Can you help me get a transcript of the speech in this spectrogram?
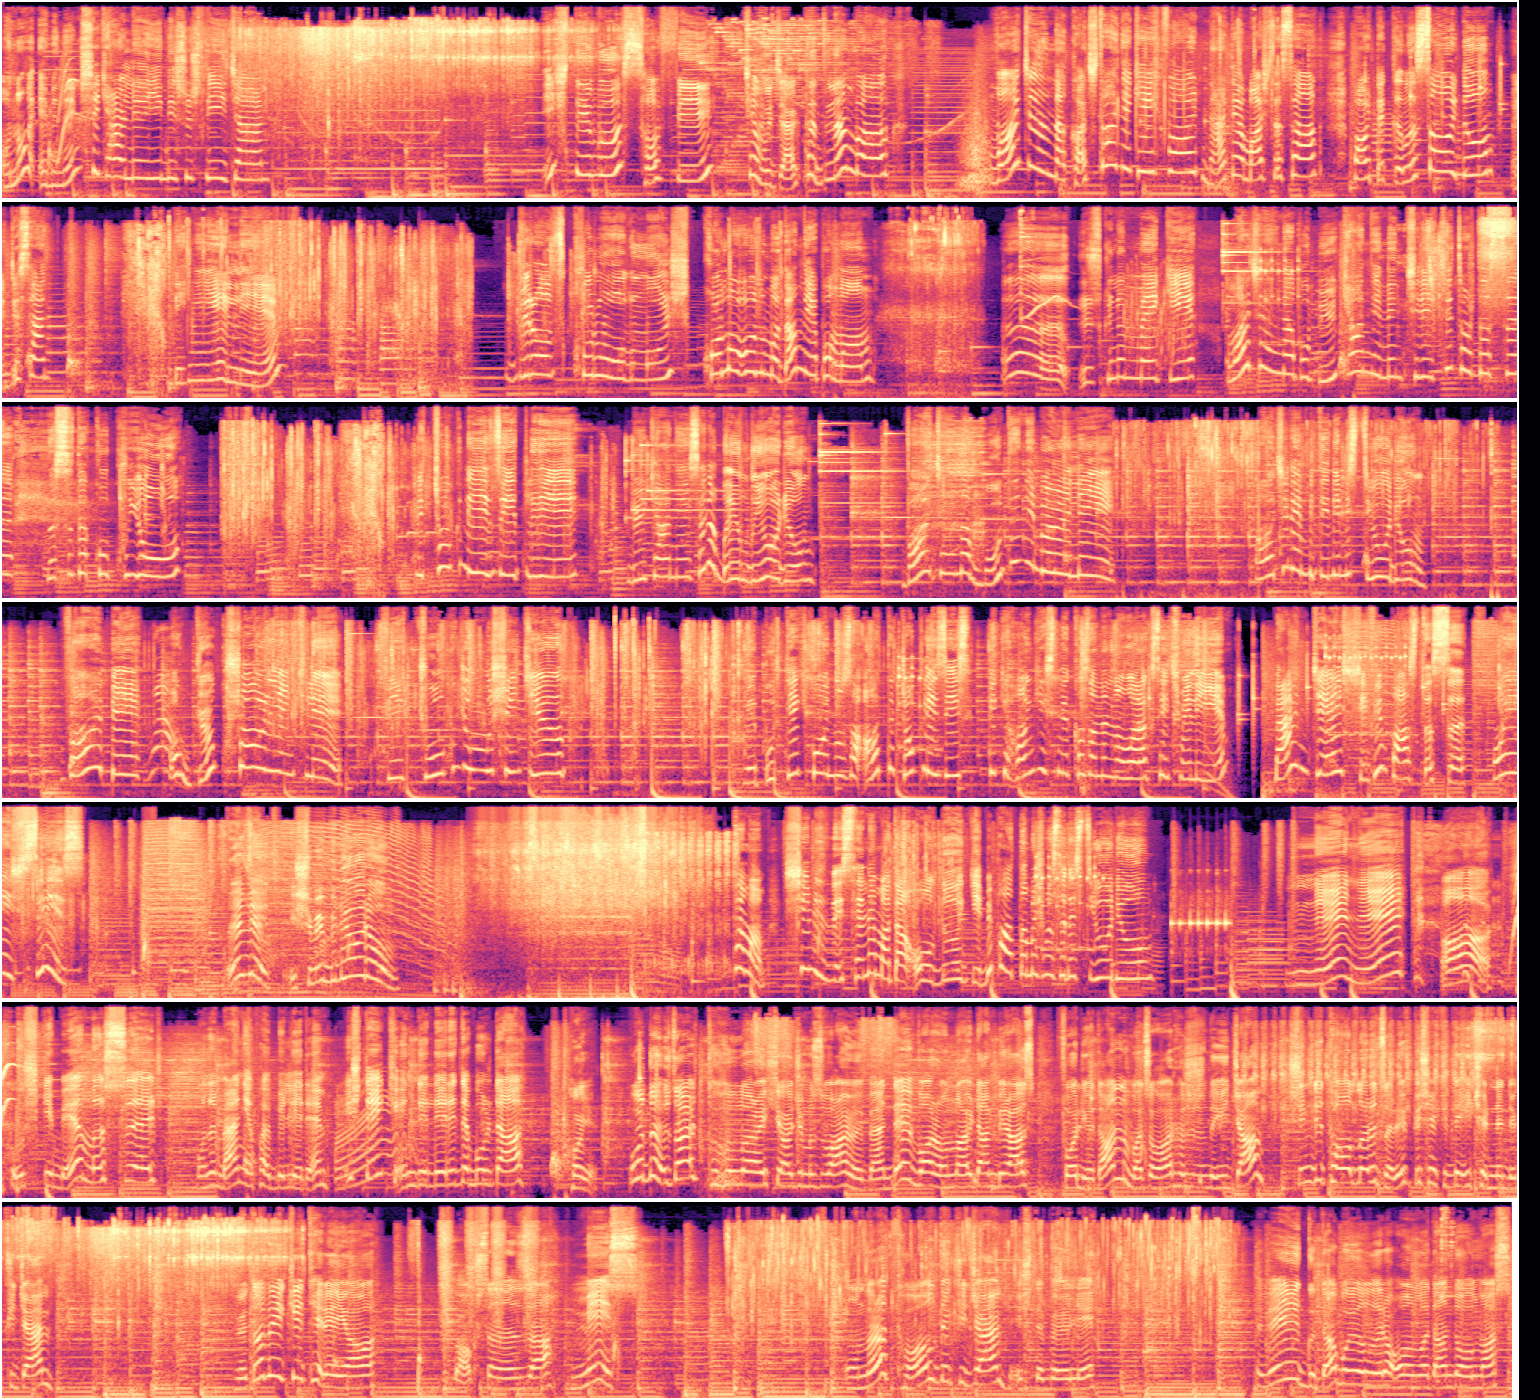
Onu M&M şekerleriyle süsleyeceğim. İşte bu Sophie. Çabucak tadına bak. Vay canına kaç tane kek var? Nereden başlasak? Portakalı soydum. Önce sen. Deneyelim. Biraz kuru olmuş. Kola olmadan yapamam. Ee, üzgünüm Maggie. Vay bu büyük annenin çilekli turtası. Nasıl da kokuyor. Ve çok lezzetli. Büyük anne sana bayılıyorum. Vay canına bu da ne böyle? Acilen bir dilim istiyorum. O gökkuşağı renkli. Ve çok yumuşacık. Ve bu tek boynuzlu at da çok leziz. Peki hangisini kazanan olarak seçmeliyim? Bence şefin pastası. O eşsiz. Evet, işimi biliyorum. Tamam, şimdi de sinemada olduğu gibi patlamış mısır istiyorum. Ne ne? Aa, kuş gibi mısır. Bunu ben yapabilirim. İşte kendileri de burada. Hayır, burada özel tahıllara ihtiyacımız var ve bende var onlardan biraz. Folyodan vazolar hazırlayacağım. Şimdi tahılları zarif bir şekilde içerine dökeceğim. Ve tabii ki tereyağı. Baksanıza, mis. Onlara tahıl dökeceğim. İşte böyle. Ve gıda boyaları olmadan da olmaz.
